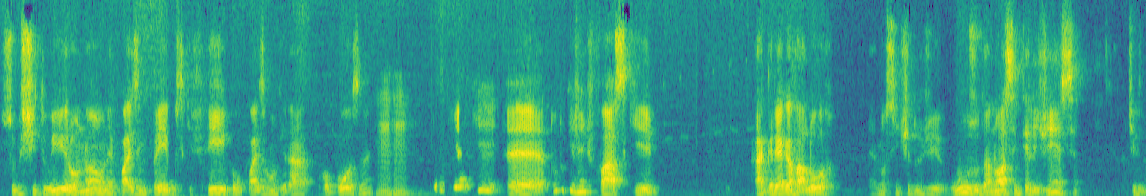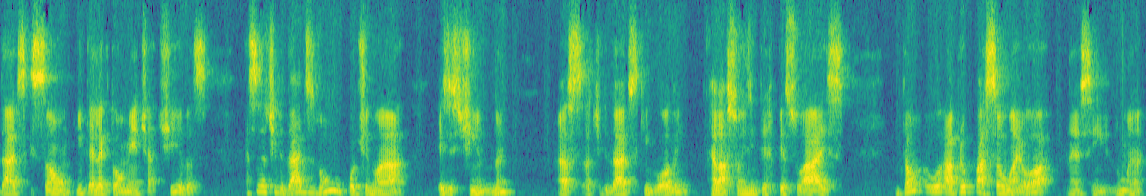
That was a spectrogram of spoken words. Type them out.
substituir ou não, né? quais empregos que ficam, quais vão virar robôs, né? Uhum. É que, é, tudo que a gente faz que agrega valor, é, no sentido de uso da nossa inteligência, atividades que são intelectualmente ativas, essas atividades vão continuar existindo, né? As atividades que envolvem relações interpessoais. Então, a preocupação maior, né, assim, numa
